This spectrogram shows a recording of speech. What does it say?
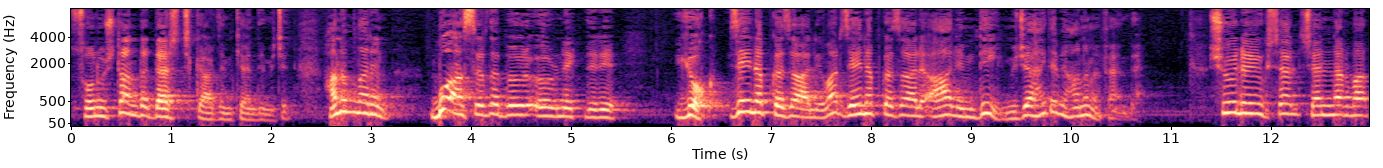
sonuçtan da ders çıkardım kendim için. Hanımların bu asırda böyle örnekleri yok. Zeynep Gazali var. Zeynep Gazali alim değil, mücahide bir hanımefendi. Şöyle yüksel, şenler var.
